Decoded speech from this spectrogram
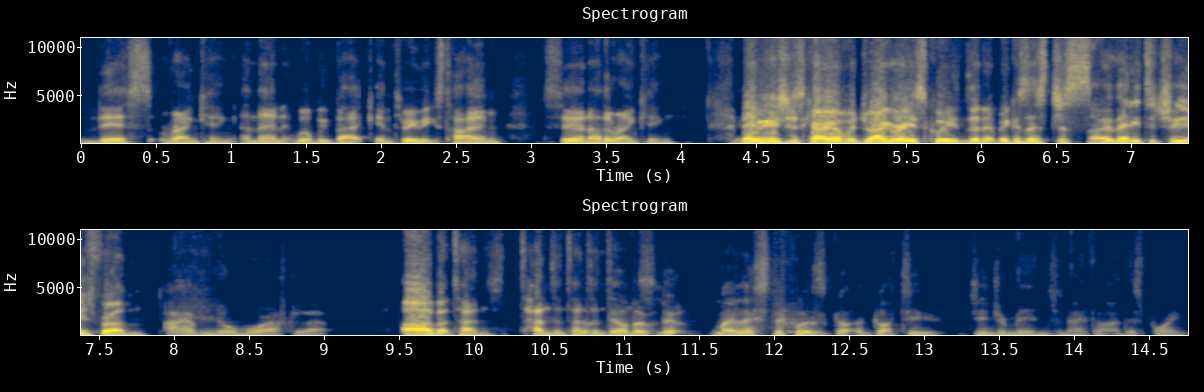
this ranking, and then we'll be back in three weeks' time to do another ranking. Yeah. Maybe we should just carry on with Drag Race Queens, isn't it? Because there's just so many to choose from. I have no more after that. Oh, I've got tons, tons and tons The, and the tons. other, the, my list was got, got to Ginger Minge, and I thought at this point,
